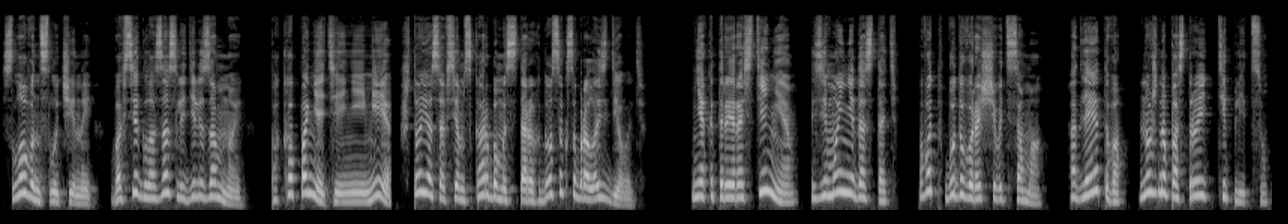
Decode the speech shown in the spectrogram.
Слован с Лучиной во все глаза следили за мной, пока понятия не имея, что я со всем скарбом из старых досок собралась делать. Некоторые растения зимой не достать, вот буду выращивать сама. А для этого нужно построить теплицу.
